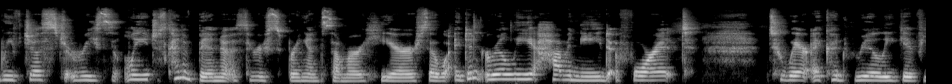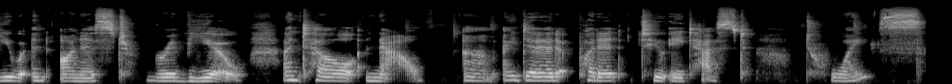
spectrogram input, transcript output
we've just recently just kind of been through spring and summer here, so I didn't really have a need for it to where I could really give you an honest review until now. Um, I did put it to a test twice.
